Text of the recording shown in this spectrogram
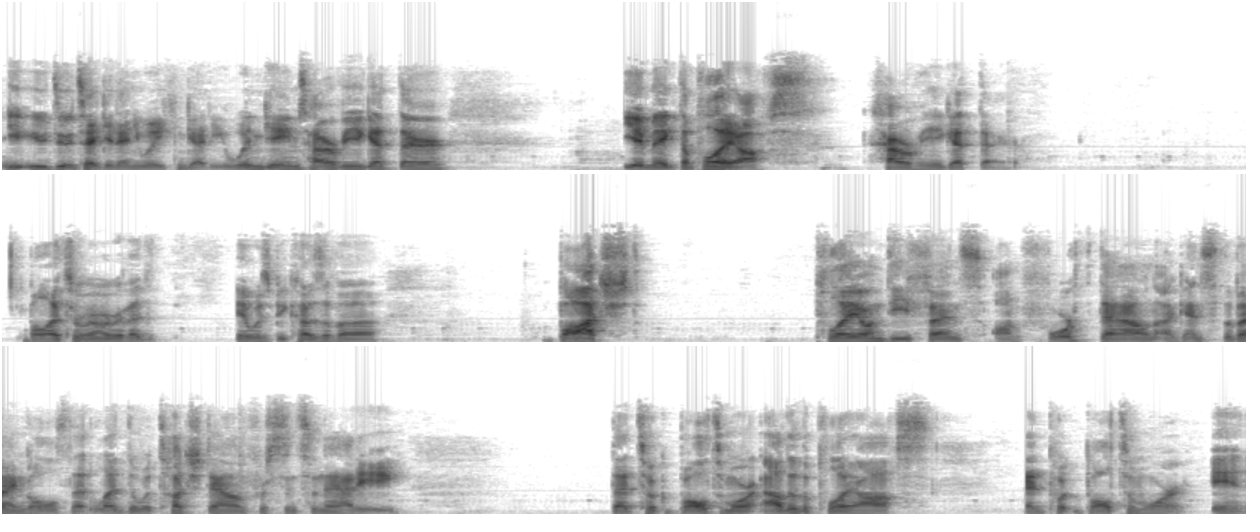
You, you do take it any way you can get it. You win games however you get there. You make the playoffs however you get there. But let's remember that it was because of a botched play on defense on fourth down against the Bengals that led to a touchdown for Cincinnati that took Baltimore out of the playoffs and put Baltimore in.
